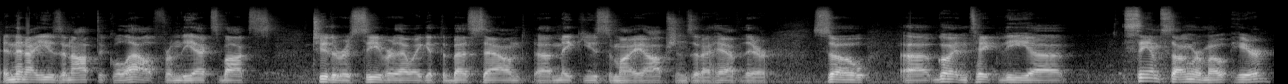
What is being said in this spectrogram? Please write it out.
And then I use an optical out from the Xbox to the receiver. That way I get the best sound uh, make use of my options that I have there. So uh, go ahead and take the uh, Samsung remote here.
